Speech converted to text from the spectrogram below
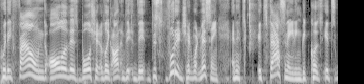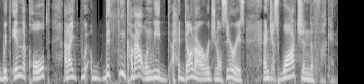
who they found all of this bullshit of like on the, the, this footage had went missing, and it's it's fascinating because it's within the cult, and I this didn't come out when we had done our original series, and just watching the fucking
